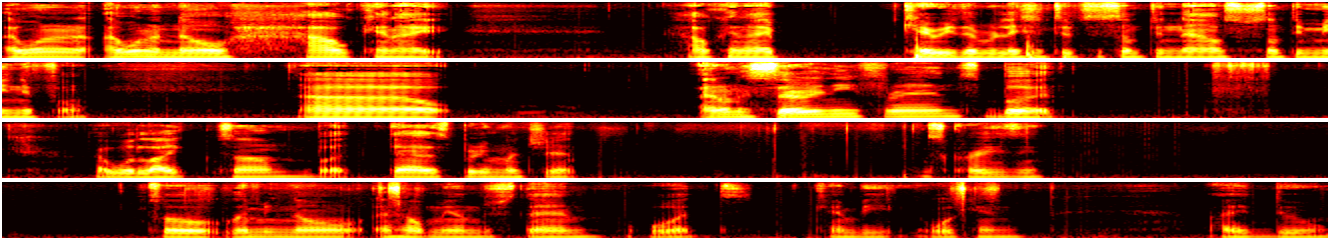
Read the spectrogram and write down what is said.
I want to I want to know how can I how can I carry the relationship to something else, something meaningful? Uh, I don't necessarily need friends, but I would like some. But that's pretty much it. It's crazy. So let me know and help me understand what can be, what can I do.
